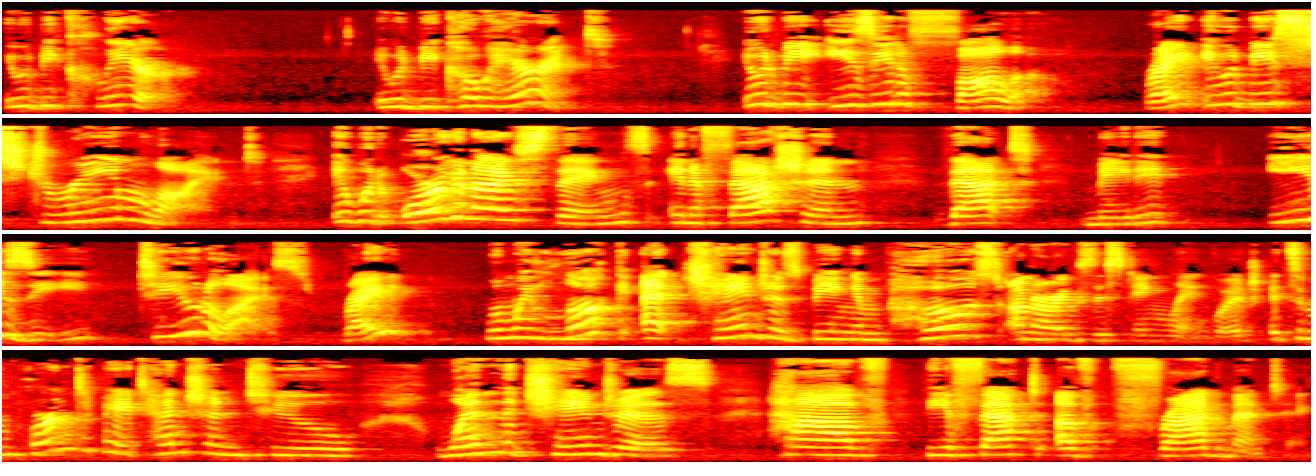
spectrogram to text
it would be clear, it would be coherent, it would be easy to follow, right? It would be streamlined, it would organize things in a fashion that made it easy to utilize, right? When we look at changes being imposed on our existing language, it's important to pay attention to when the changes have the effect of fragmenting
